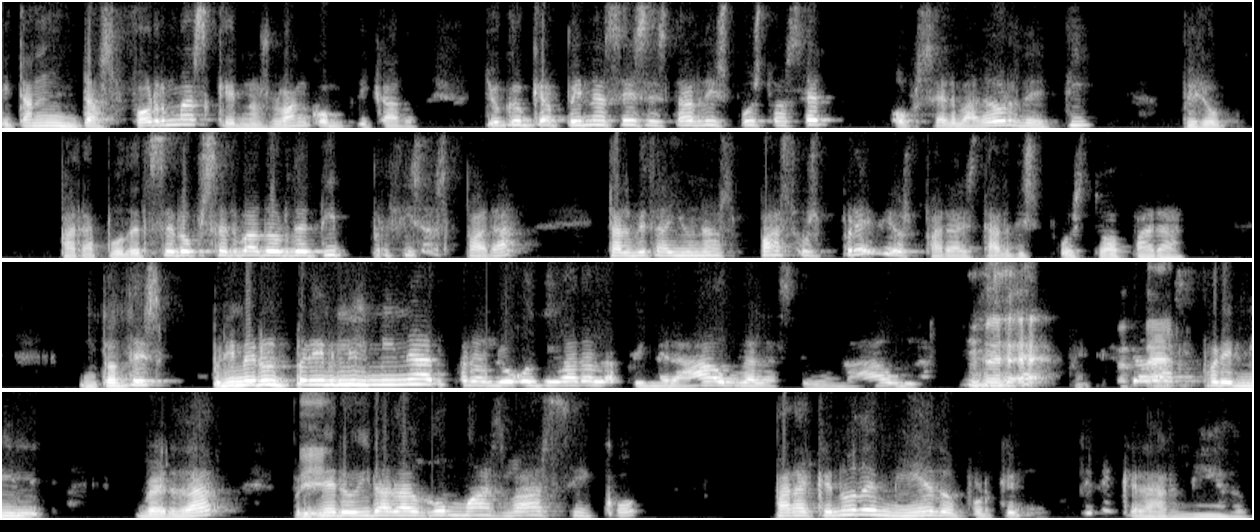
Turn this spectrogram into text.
Hay tantas formas que nos lo han complicado. Yo creo que apenas es estar dispuesto a ser observador de ti, pero para poder ser observador de ti precisas parar. Tal vez hay unos pasos previos para estar dispuesto a parar. Entonces, primero el preliminar para luego llegar a la primera aula, a la segunda aula. ¿Verdad? Primero ir a algo más básico para que no dé miedo, porque no tiene que dar miedo.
